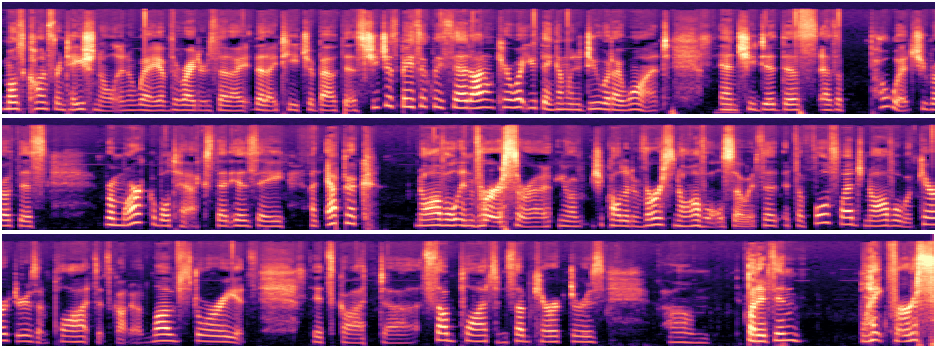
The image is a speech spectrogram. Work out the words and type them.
most confrontational in a way of the writers that I that I teach about this. She just basically said, "I don't care what you think. I'm going to do what I want," and she did this as a poet. She wrote this remarkable text that is a an epic novel in verse or a you know she called it a verse novel so it's a it's a full-fledged novel with characters and plots it's got a love story it's it's got uh, subplots and sub characters um, but it's in blank verse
